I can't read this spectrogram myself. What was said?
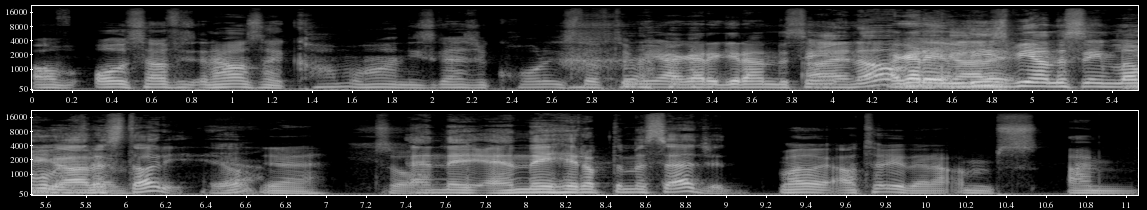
of all the Salafis. And I was like, come on, these guys are quoting stuff to me. I gotta get on the same. I know, I gotta at gotta- least be on the same level you gotta them. study. Yeah. Yeah. So And they and they hit up the masajid. Well, I'll tell you that I'm I'm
